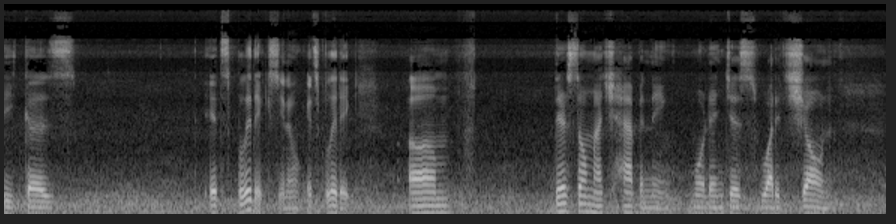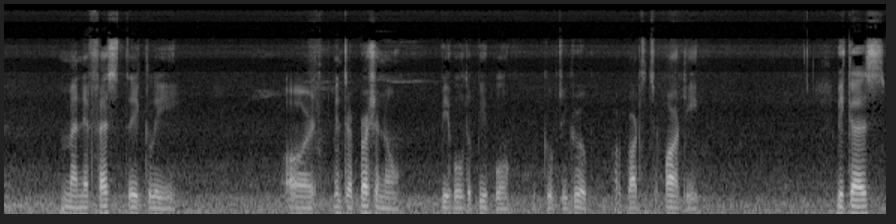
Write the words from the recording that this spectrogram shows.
because it's politics, you know, it's politics Um, there's so much happening more than just what it's shown manifestically or interpersonal, people to people, group to group, or party to party. Because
